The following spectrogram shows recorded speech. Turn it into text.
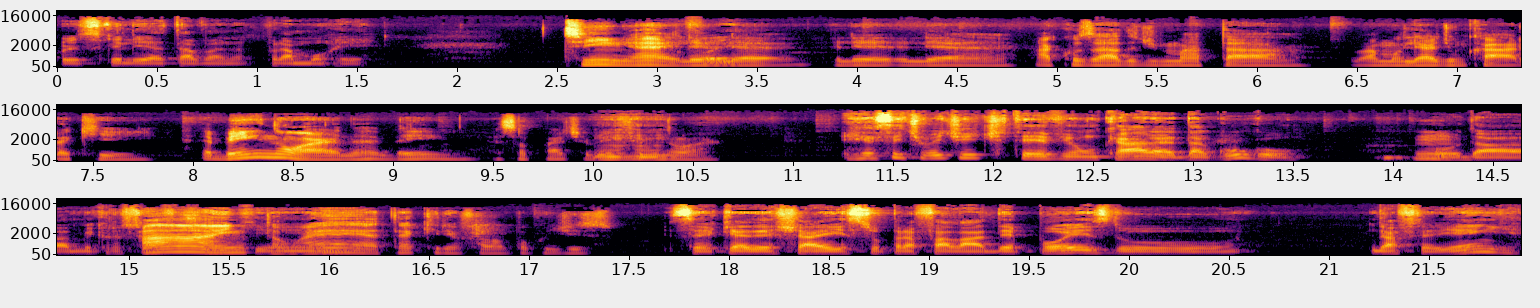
Por isso que ele estava para morrer. Sim, é ele, ele é, ele, é, ele é acusado de matar a mulher de um cara que... É bem no ar, né? Bem, essa parte é bem uhum. filme no ar. Recentemente a gente teve um cara da Google hum. ou da Microsoft. Ah, então, que... é, até queria falar um pouco disso. Você quer deixar isso para falar depois do, do After Yang?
